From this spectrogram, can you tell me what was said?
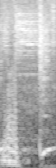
Never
